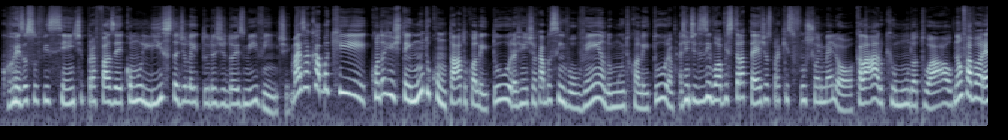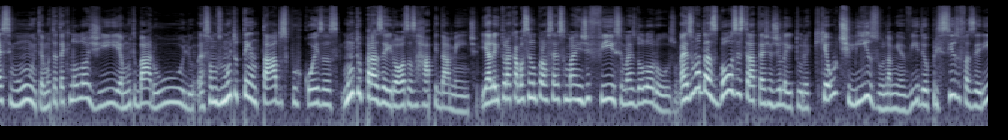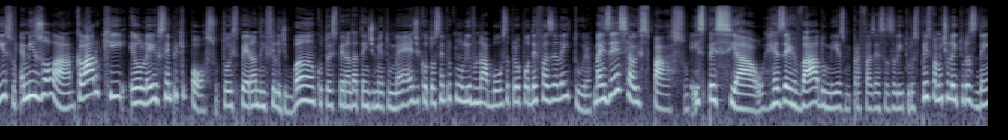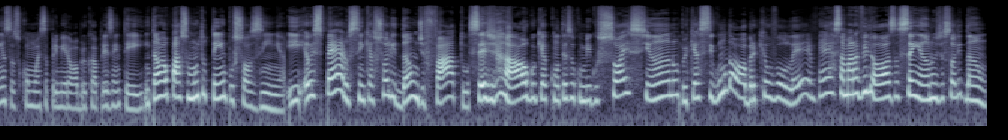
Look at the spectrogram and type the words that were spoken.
coisa suficiente para fazer como lista de leituras de 2020. Mas acaba que quando a gente tem muito contato com a leitura, a gente acaba se envolvendo muito com a leitura, a gente desenvolve estratégias para que isso funcione melhor. Claro que o mundo atual não favorece muito, é muita tecnologia, é muito barulho, é, somos muito tentados por coisas muito prazerosas rapidamente. E a leitura acaba sendo um processo mais difícil, mais doloroso. Mas uma das boas estratégias de leitura que eu utilizo na minha vida, eu preciso fazer isso, é me isolar. Claro que eu leio sempre que posso. Tô esperando em fila de banco, tô esperando atendimento médico, eu tô sempre com um livro na bolsa para eu poder fazer leitura. Mas esse é o espaço especial especial, reservado mesmo para fazer essas leituras, principalmente leituras densas como essa primeira obra que eu apresentei. Então eu passo muito tempo sozinha e eu espero sim que a solidão de fato seja algo que aconteça comigo só esse ano, porque a segunda obra que eu vou ler é essa maravilhosa 100 anos de solidão.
